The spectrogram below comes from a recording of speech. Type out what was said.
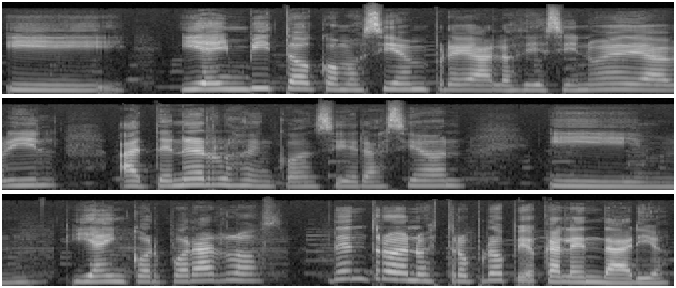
y, e invito, como siempre, a los 19 de abril a tenerlos en consideración y, a incorporarlos dentro de nuestro propio calendario.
